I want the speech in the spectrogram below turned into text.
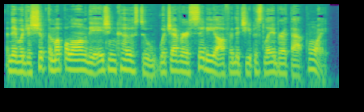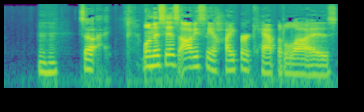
and they would just ship them up along the Asian coast to whichever city offered the cheapest labor at that point. Mm-hmm. So I- Well, and this is obviously a hyper capitalized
